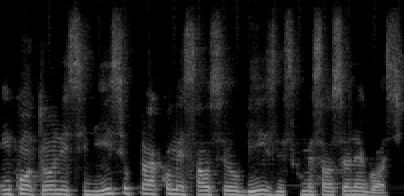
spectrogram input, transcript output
encontrou nesse início para começar o seu business, começar o seu negócio?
